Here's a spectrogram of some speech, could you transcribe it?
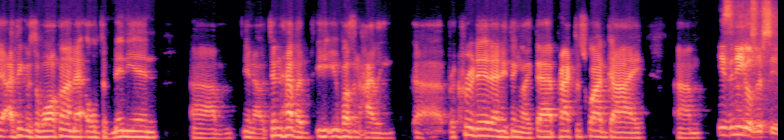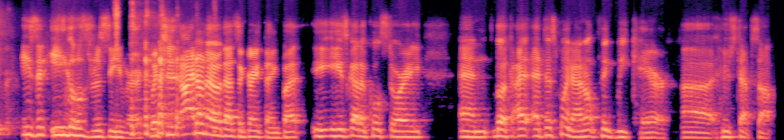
I think it was a walk on at Old Dominion. Um, you know, didn't have a he wasn't highly uh, recruited, anything like that. Practice squad guy. Um, he's an Eagles receiver. He's an Eagles receiver, which is I don't know if that's a great thing, but he, has got a cool story. And look, I, at this point, I don't think we care uh, who steps up,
